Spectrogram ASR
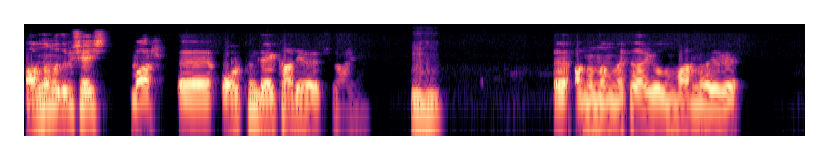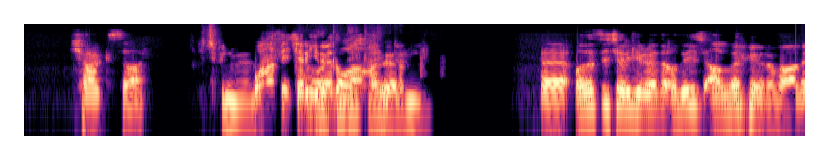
Anlamadığım şey var. Ee, Orkun DK diye bir rapçi var ya. Hı hı. Ee, anlamına kadar yolun var mı? Öyle bir şarkısı var. Hiç bilmiyorum. O nasıl içeri girmedi onu anlamıyorum. Ee, o nasıl içeri girmedi onu hiç anlamıyorum abi.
